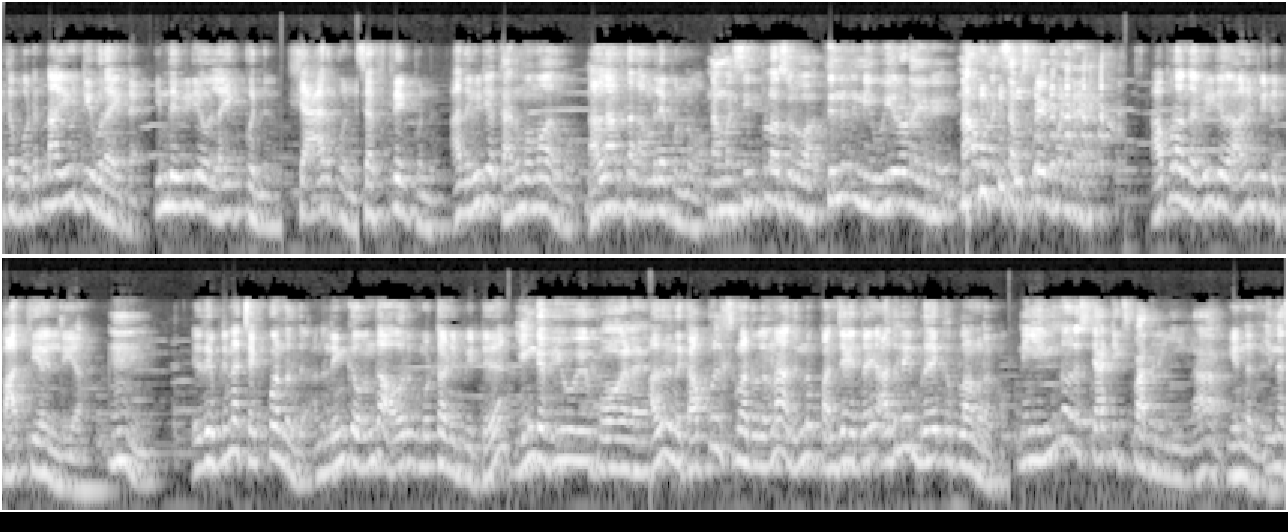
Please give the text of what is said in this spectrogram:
இதை போட்டு நான் யூடியூபர் ஆயிட்டேன். இந்த வீடியோ லைக் பண்ணு ஷேர் பண்ணு சப்ஸ்கிரைப் பண்ணு. அந்த வீடியோ கருமமா இருக்கும். நல்லா இருந்தா நம்மளே பண்ணுவோம். நம்ம சிம்பிளா சொல்லுவா தின்னுட்டு நீ உயிரோட இரு. நான் உனக்கு சப்ஸ்கிரைப் பண்றேன். அப்புறம் அந்த வீடியோ அனுப்பிட்டு பாத்தியா இல்லையா? இது எப்படின்னா செக் பண்றது. அந்த லிங்கை வந்து அவருக்கு மட்டும் அனுப்பிட்டு எங்க வியூவே போகல. அது இந்த கப்புள்ஸ் நடுவுலன்னா அது இன்னும் பஞ்சாயத்து அதுலயும் பிரேக்கப்லாம் நடக்கும். நீங்க இன்னொரு ஸ்டாட்டிக்ஸ் பாத்திருக்கீங்களா என்னது? இந்த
